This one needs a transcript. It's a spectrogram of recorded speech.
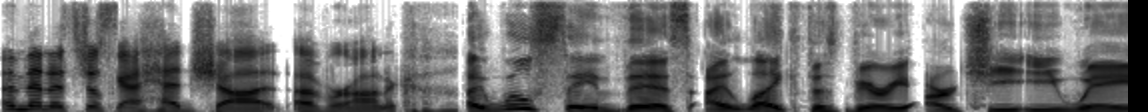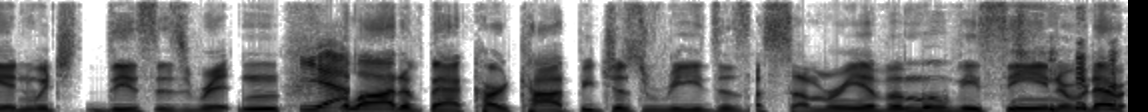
And then it's just a headshot of Veronica. I will say this. I like the very Archie y way in which this is written. Yeah. A lot of back card copy just reads as a summary of a movie scene or whatever.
